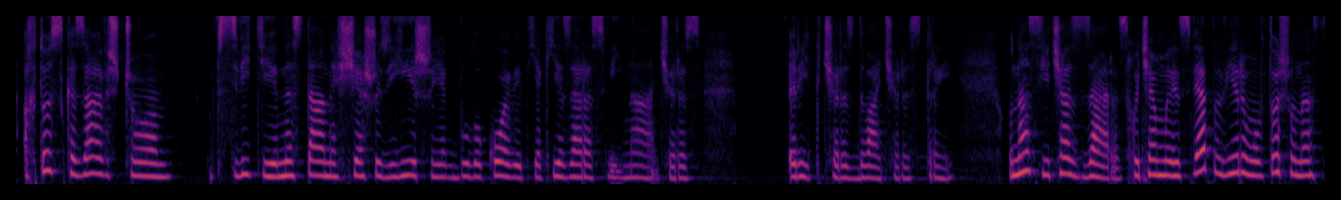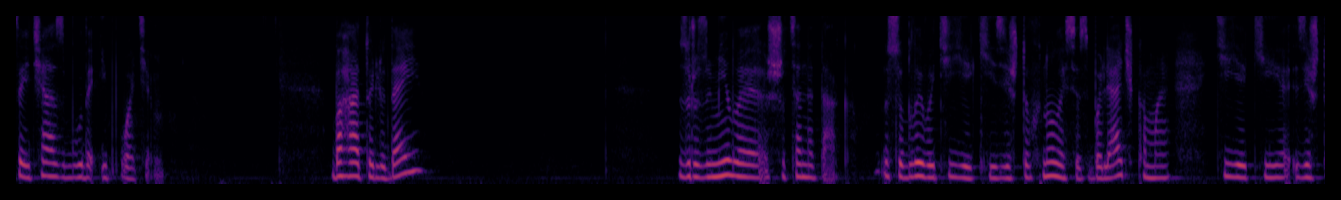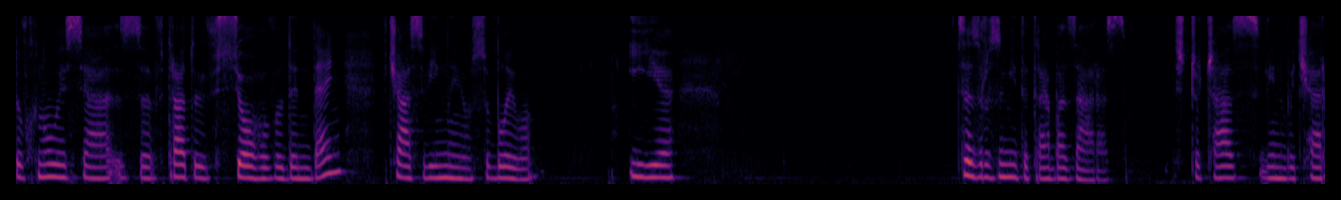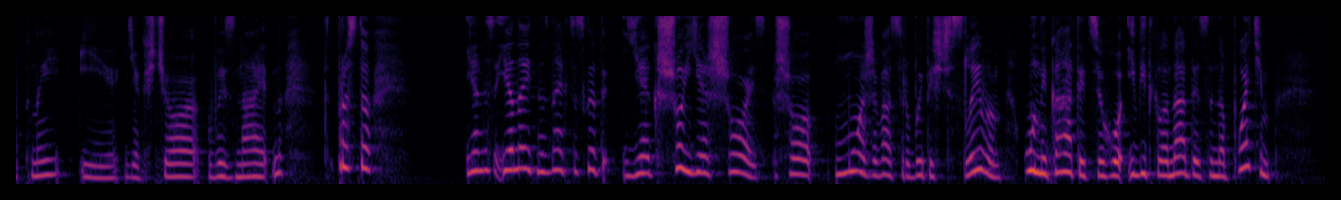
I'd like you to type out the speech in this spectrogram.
А хто сказав, що в світі не стане ще щось гірше, як було ковід, як є зараз війна через рік, через два, через три? У нас є час зараз, хоча ми свято віримо в те, що у нас цей час буде і потім. Багато людей зрозуміли, що це не так. Особливо ті, які зіштовхнулися з болячками, ті, які зіштовхнулися з втратою всього в один день, в час війни особливо. І це зрозуміти треба зараз що час він вичерпний, і якщо ви знаєте, ну це просто я не я навіть не знаю, як це сказати. Якщо є щось, що може вас робити щасливим, уникати цього і відкладати це на потім.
